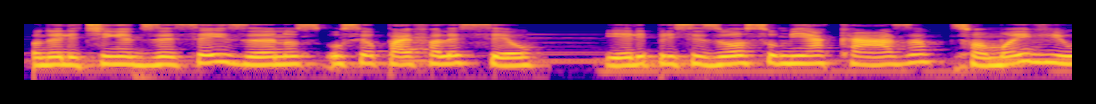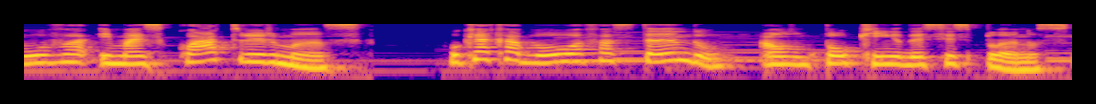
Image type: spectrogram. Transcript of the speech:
quando ele tinha 16 anos, o seu pai faleceu e ele precisou assumir a casa, sua mãe viúva e mais quatro irmãs, o que acabou o afastando um pouquinho desses planos.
